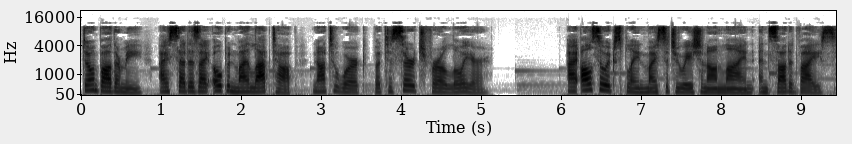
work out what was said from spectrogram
Don't bother me, I said as I opened my laptop, not to work but to search for a lawyer. I also explained my situation online and sought advice.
